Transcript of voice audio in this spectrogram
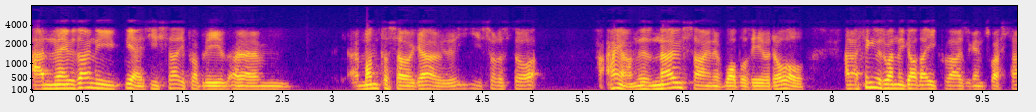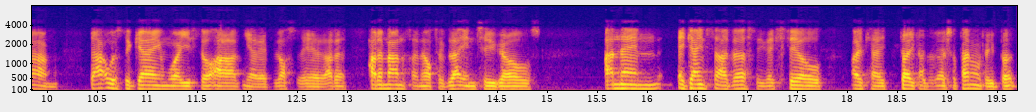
And there was only, yeah, as you say, probably um, a month or so ago that you sort of thought, hang on, there's no sign of wobble here at all. And I think it was when they got that equaliser against West Ham. That was the game where you thought, ah, yeah, they've lost it here. Had a, had a man sent off, they've let in two goals. And then against that adversity, they still, okay, very controversial penalty, but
